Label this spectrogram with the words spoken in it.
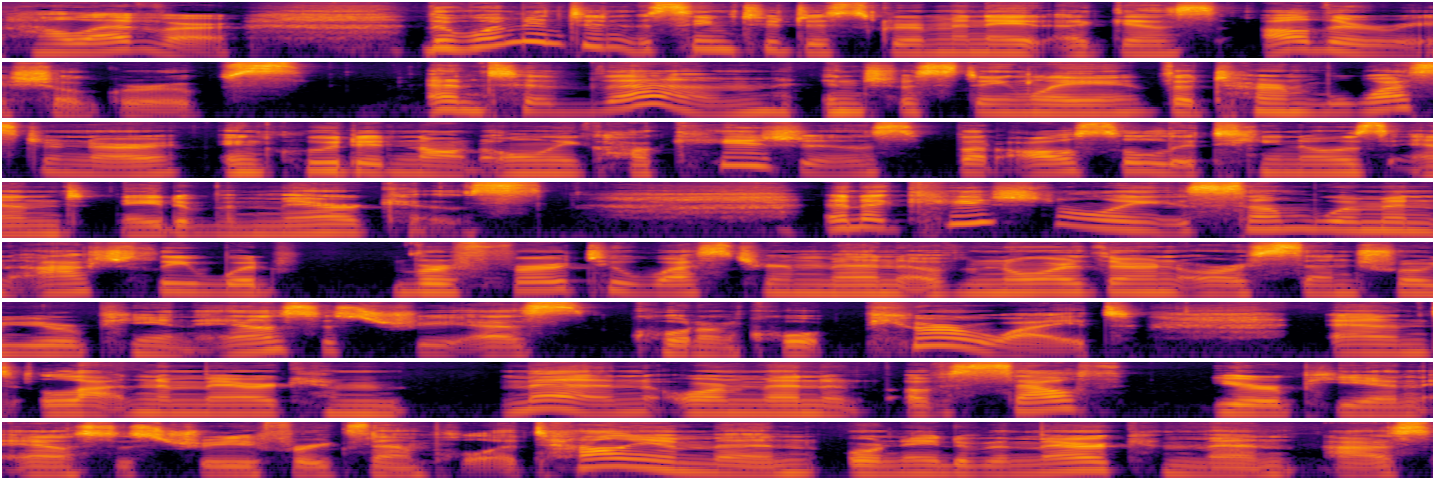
However, the women didn't seem to discriminate against other racial groups. And to them, interestingly, the term Westerner included not only Caucasians, but also Latinos and Native Americans. And occasionally, some women actually would refer to Western men of Northern or Central European ancestry as quote unquote pure white, and Latin American men or men of South European ancestry, for example, Italian men or Native American men, as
